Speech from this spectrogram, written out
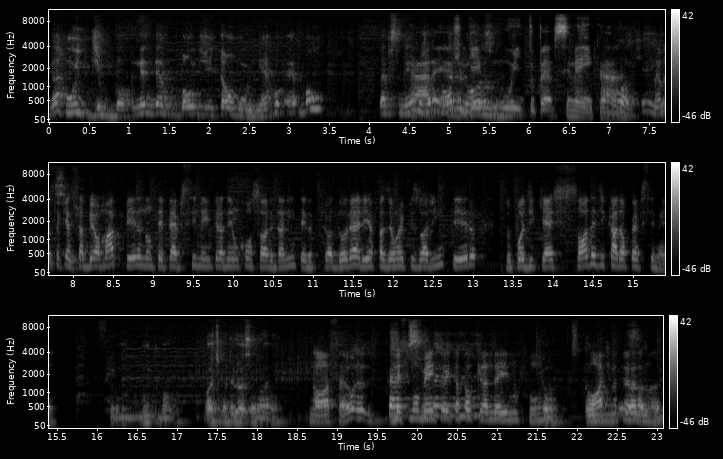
Não é ruim de bom, nem é bom de tão ruim, é, é bom. Pepsi Man é um Cara, jogo eu joguei muito Pepsi Man, cara. Pô, Mas você quer saber, é uma pena não ter Pepsi Man pra nenhum console da Nintendo, porque eu adoraria fazer um episódio inteiro do podcast só dedicado ao Pepsi Man. jogo Muito bom. Ótima trilha sonora. Nossa, eu, eu, é, nesse momento né? ele tá tocando aí no fundo. Ótimo Ótima trilha sonora.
